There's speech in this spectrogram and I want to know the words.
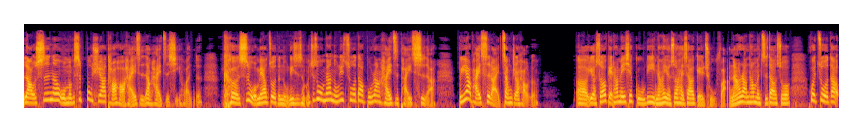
老师呢，我们是不需要讨好孩子，让孩子喜欢的。可是我们要做的努力是什么？就是我们要努力做到不让孩子排斥啊，不要排斥来，这样就好了。呃，有时候给他们一些鼓励，然后有时候还是要给处罚，然后让他们知道说会做到，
